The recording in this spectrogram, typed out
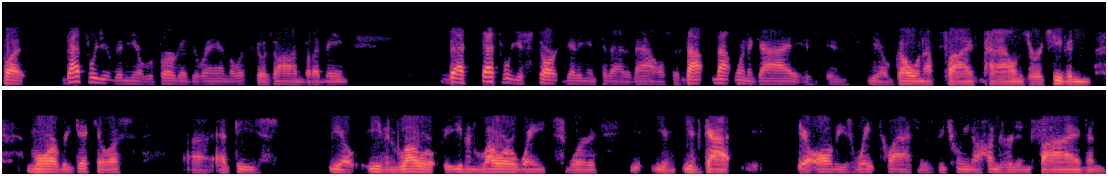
but that's where you, you know, Roberto Duran, the list goes on. But I mean, that's that's where you start getting into that analysis. Not not when a guy is is you know going up five pounds, or it's even more ridiculous uh, at these you know even lower even lower weights where you've you've got you know all these weight classes between 105 and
